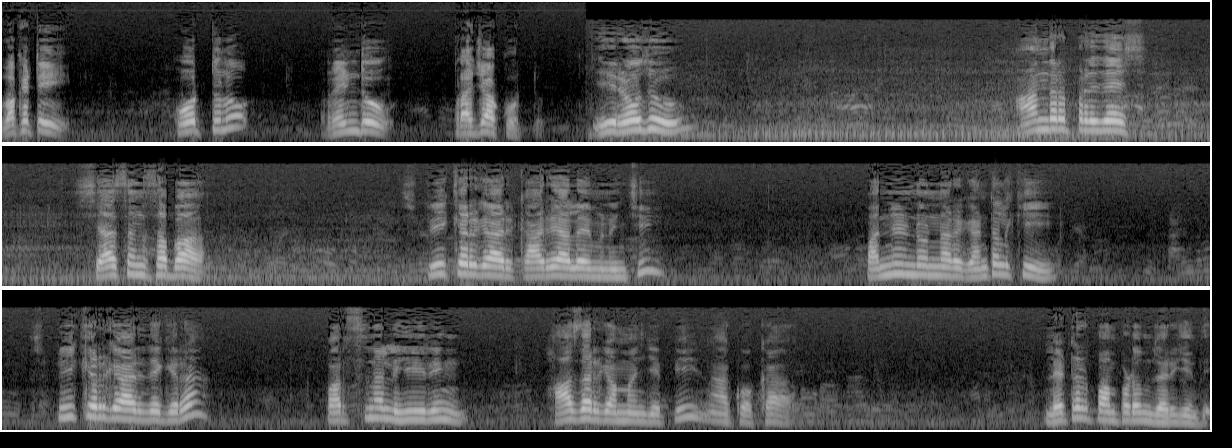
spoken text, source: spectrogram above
ఒకటి కోర్టులు రెండు ప్రజా కోర్టు ఈరోజు ఆంధ్రప్రదేశ్ శాసనసభ స్పీకర్ గారి కార్యాలయం నుంచి పన్నెండున్నర గంటలకి స్పీకర్ గారి దగ్గర పర్సనల్ హీరింగ్ హాజరుగమ్మని చెప్పి నాకు ఒక లెటర్ పంపడం జరిగింది.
